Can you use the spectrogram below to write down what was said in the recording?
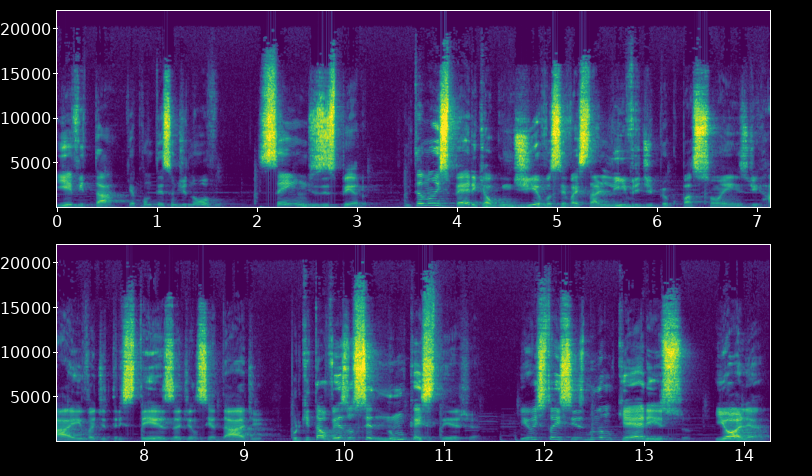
e evitar que aconteçam de novo, sem um desespero. Então não espere que algum dia você vai estar livre de preocupações, de raiva, de tristeza, de ansiedade, porque talvez você nunca esteja. E o estoicismo não quer isso. E olha,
